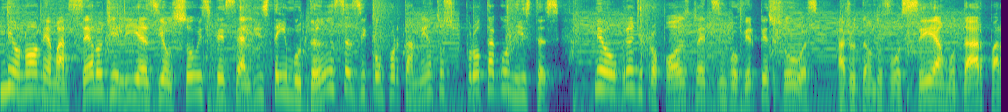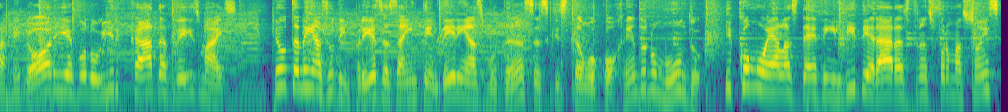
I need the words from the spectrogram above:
Meu nome é Marcelo de Elias e eu sou especialista em mudanças e comportamentos protagonistas. Meu grande propósito é desenvolver pessoas, ajudando você a mudar para melhor e evoluir cada vez mais. Eu também ajudo empresas a entenderem as mudanças que estão ocorrendo no mundo e como elas devem liderar as transformações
